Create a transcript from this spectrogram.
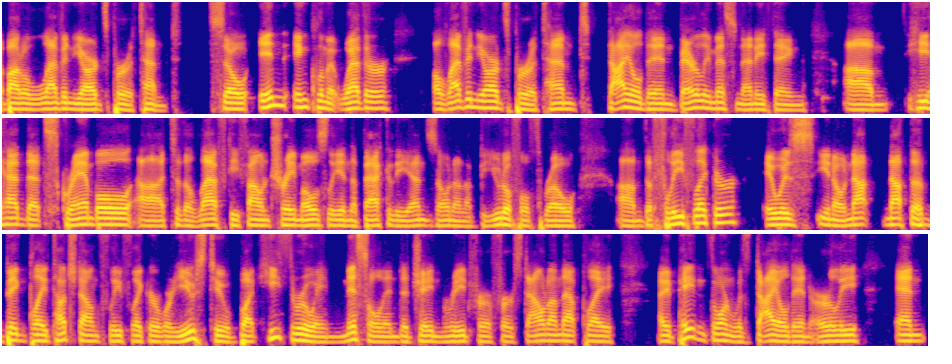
about 11 yards per attempt. So in inclement weather, 11 yards per attempt, dialed in, barely missing anything. Um, he had that scramble uh, to the left. He found Tre Mosley in the back of the end zone on a beautiful throw. Um, the flea flicker It was, you know, not not the big play touchdown flea flicker we're used to, but he threw a missile into Jayden Reed for a first down on that play. I mean, Payton Thorne was dialed in early. And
